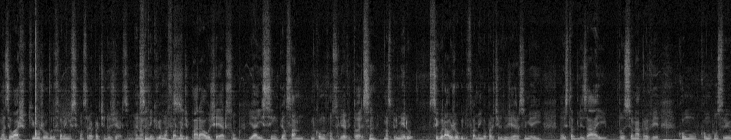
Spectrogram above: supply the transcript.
Mas eu acho que o jogo do Flamengo se constrói a partir do Gerson. O Renato Sim. tem que ver uma forma de parar o Gerson e aí sim pensar em como construir a vitória. Sim. Mas primeiro segurar o jogo do Flamengo a partir do Gerson e aí uh, estabilizar e posicionar para ver como, como construir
